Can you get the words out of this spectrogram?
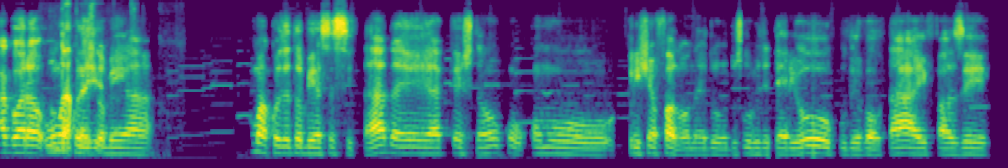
Agora, Não uma coisa também a uma coisa também a ser citada é a questão, co- como o Christian falou, né, do- dos clubes do interior poder voltar e fazer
